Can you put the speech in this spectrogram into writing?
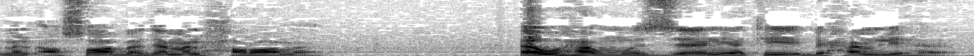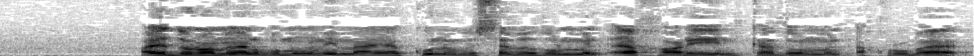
من أصاب دما حراما. أو هم الزانية بحملها. أيضا ومن الغموم ما يكون بسبب ظلم الآخرين كظلم الأقرباء.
